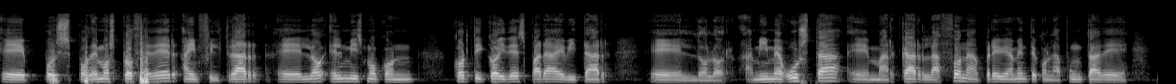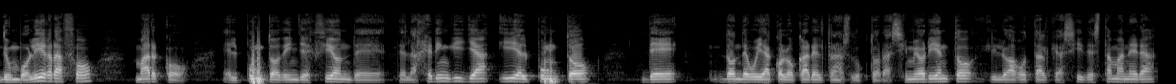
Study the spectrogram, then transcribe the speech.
eh, pues podemos proceder a infiltrar el mismo con corticoides para evitar el dolor. A mí me gusta marcar la zona previamente con la punta de, un bolígrafo, marco el punto de inyección de la jeringuilla y el punto de dónde voy a colocar el transductor. Así me oriento y lo hago tal que así, de esta manera,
